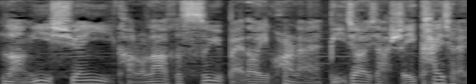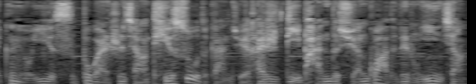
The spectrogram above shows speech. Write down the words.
朗逸、轩逸、卡罗拉和思域摆到一块儿来比较一下，谁开起来更有意思？不管是讲提速的感觉，还是底盘的悬挂的这种印象，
